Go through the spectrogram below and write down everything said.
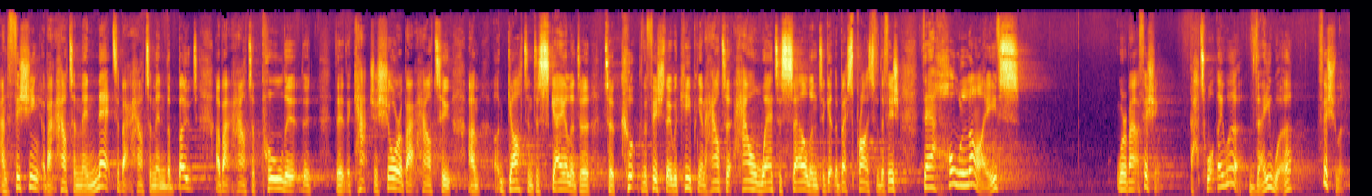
and fishing, about how to mend nets, about how to mend the boat, about how to pull the, the, the, the catch ashore, about how to um, gut and to scale and to, to cook the fish they were keeping, and how, to, how and where to sell and to get the best price for the fish. Their whole lives were about fishing. That's what they were. They were fishermen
